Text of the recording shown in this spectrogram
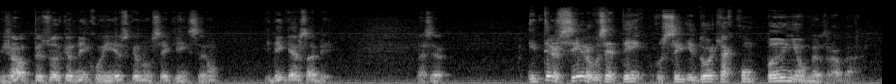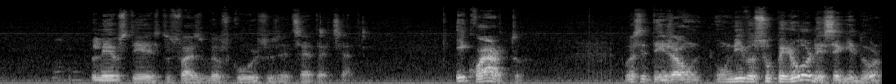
Já pessoas que eu nem conheço, que eu não sei quem são, e nem quero saber. Tá certo? Em terceiro, você tem o seguidor que acompanha o meu trabalho. Lê os textos, faz os meus cursos, etc, etc. E quarto, você tem já um, um nível superior de seguidor,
